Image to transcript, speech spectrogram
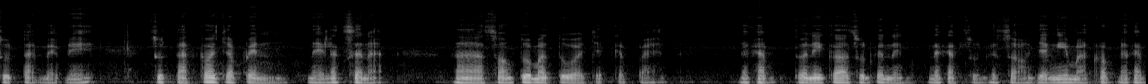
สูตรตัดแบบนี้ สูตรตัดก็จะเป็นในลักษณะอสองตัวมาตัว 7 กับ 8 นะครับ ตัวนี้ก็ศูนย์กับหนึ่งนะครับศูนย์กับสองอย่างนี้มาครบนะครับ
